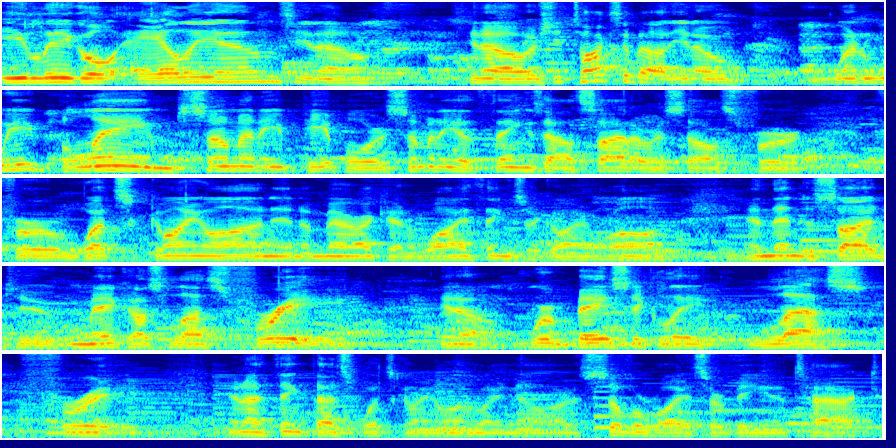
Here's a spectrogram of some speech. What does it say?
illegal aliens, you know. You know, she talks about, you know, when we blame so many people or so many of things outside of ourselves for for what's going on in America and why things are going wrong, and then decide to make us less free, you know, we're basically less free. And I think that's what's going on right now. Our civil rights are being attacked.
